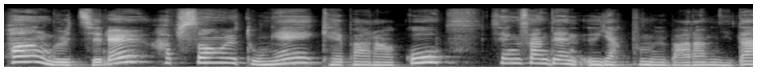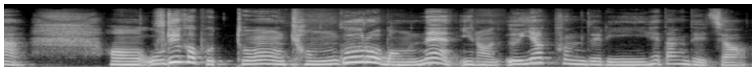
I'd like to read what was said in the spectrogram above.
화학 물질을 합성을 통해 개발하고 생산된 의약품을 말합니다. 어, 우리가 보통 경구로 먹는 이런 의약품들이 해당되죠.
